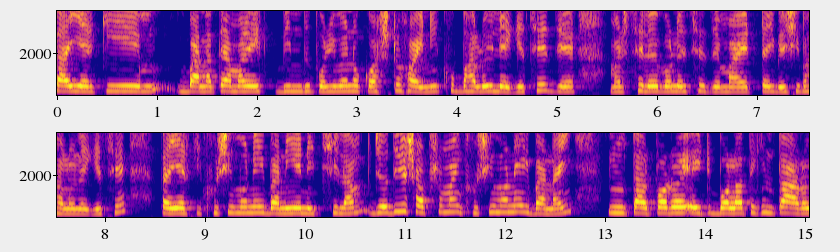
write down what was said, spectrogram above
তাই আর কি বানাতে আমার এক বিন্দু পরিমাণও কষ্ট হয়নি। খুব ভালোই লেগেছে যে আমার ছেলে বলেছে যে মায়েরটাই বেশি ভালো লেগেছে। তাই আর কি খুশি মনেই বানিয়ে নিচ্ছিলাম। যদিও সবসময় খুশি মনেই বানাই তারপরও এই বলাতে কিন্তু আরও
